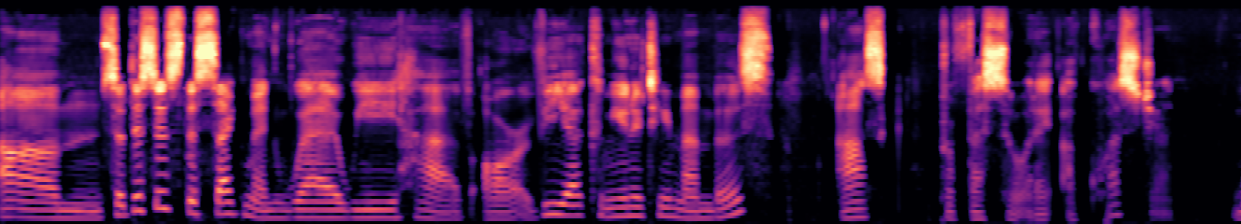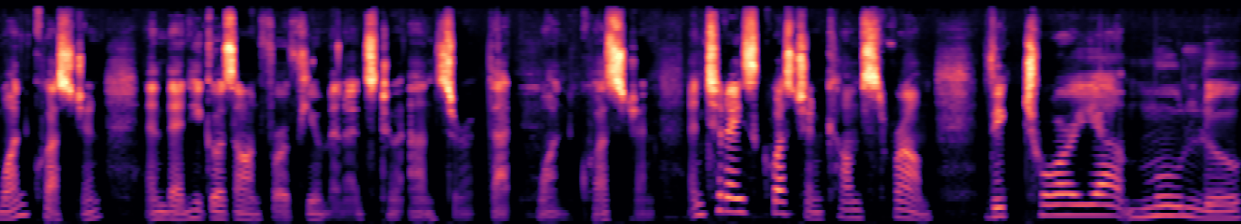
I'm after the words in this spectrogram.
Um, so this is the segment where we have our VIA community members ask Professore a question, one question, and then he goes on for a few minutes to answer that one question. And today's question comes from Victoria Mulu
